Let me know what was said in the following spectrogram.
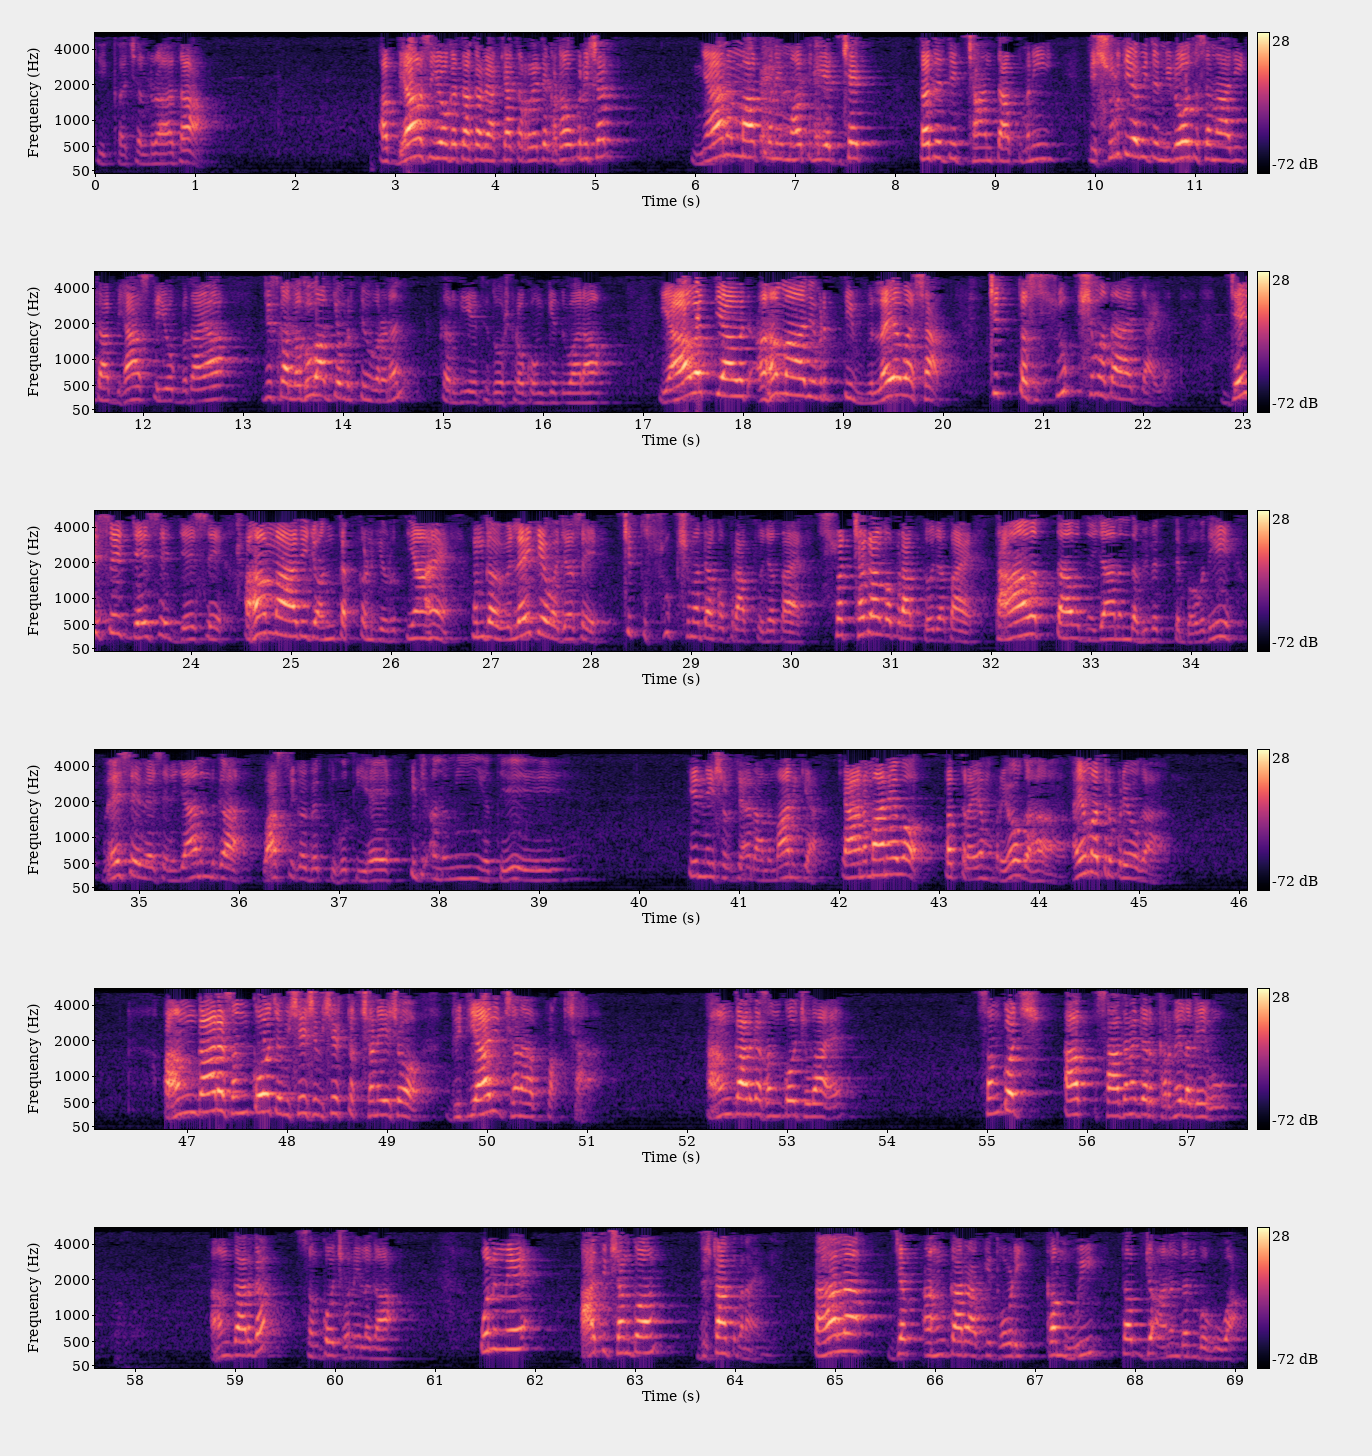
टीका चल रहा था। अभ्यास योग्यता का व्याख्या कर रहे थे कठोपनिषद। ज्ञानम आत्मनि महत्व चेत तदिच्छांतात्मनि श्रुति अभी निरोध समाधि का अभ्यास के योग बताया, जिसका लघु वाक्य वृत्ति में वर्णन कर दिए थे दो श्लोकों के द्वारा। यावत यावत अहम आदि वृत्ति विलयवशात। चित्त सूक्ष्मता जाएगा जैसे जैसे जैसे अहम आदि जो अंतकरण की वृत्तियाँ हैं, उनका विलय के वजह से चित्त सूक्ष्मता को प्राप्त हो जाता है, स्वच्छता को प्राप्त हो जाता है। तावत तावत निजानंद अभिव्यक्ति भवती वैसे वैसे निजानंद का वास्तविक अभिव्यक्ति होती है इति अनुमीयते। श्रुतियों अनुमान क्या। क्या अनुमान है वो? तत्र अयम प्रयोग अयम अत्र प्रयोग। अहंकार संकोच विशेष विशिष्ट क्षणेश द्वितीय क्षण पक्ष। अहंकार का संकोच हुआ है। संकोच आप साधना कर, करने लगे हो। अहंकार का संकोच होने लगा। उनमें आदि क्षण को हम दृष्टांत बनाएँगे। पहला, जब अहंकार आपकी थोड़ी कम हुई, तब जो आनंद अनुभव हुआ।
